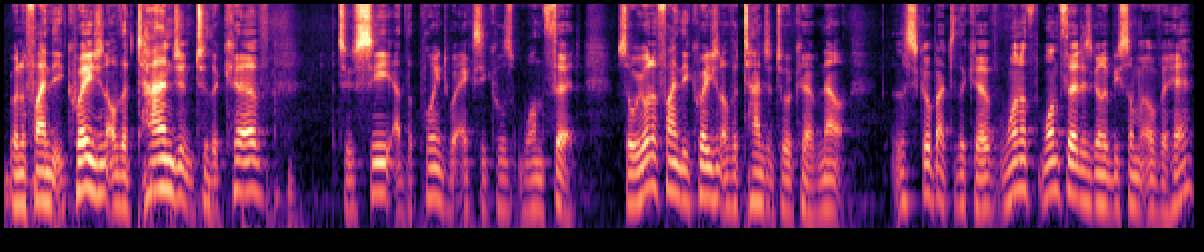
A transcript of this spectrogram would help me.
We're going to find the equation of the tangent to the curve to C at the point where x equals one third. So we want to find the equation of a tangent to a curve. Now, let's go back to the curve. One of one third is going to be somewhere over here.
